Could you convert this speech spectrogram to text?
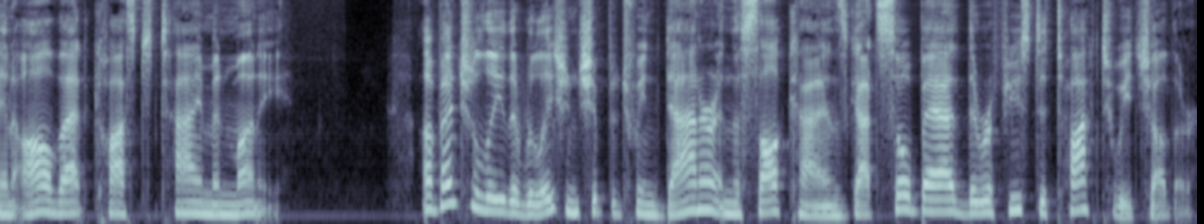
and all that cost time and money. Eventually, the relationship between Donner and the Salkinds got so bad they refused to talk to each other.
